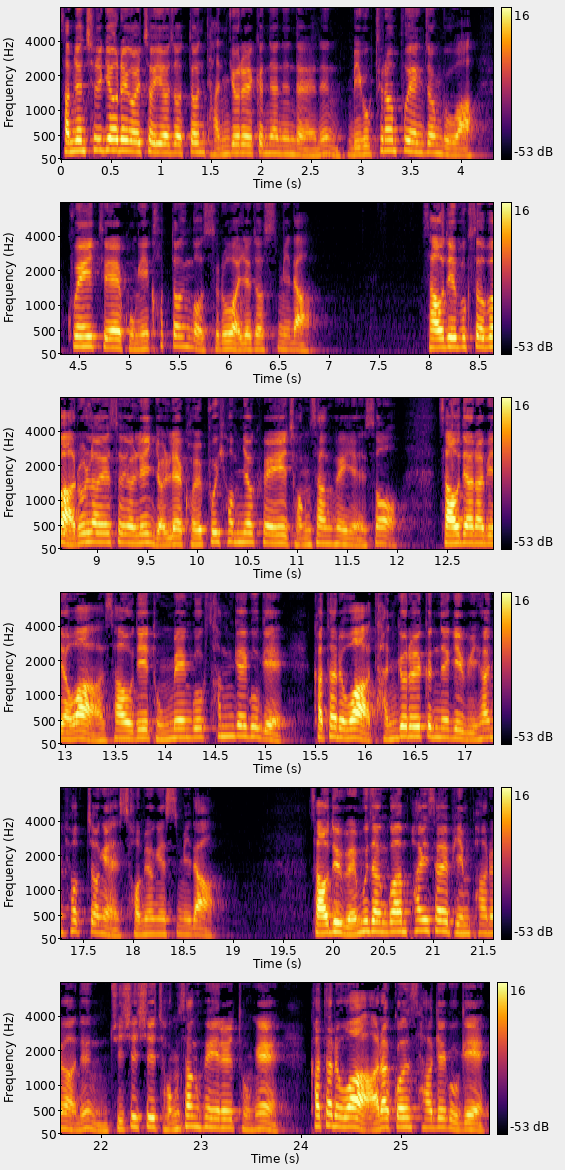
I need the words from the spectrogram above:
3년 7개월에 걸쳐 이어졌던 단교를 끝내는 데에는 미국 트럼프 행정부와 쿠웨이트의 공이 컸던 것으로 알려졌습니다. 사우디 북서부 아룰라에서 열린 연례 걸프 협력회의 정상회의에서 사우디아라비아와 사우디 동맹국 3개국이 카타르와 단교를 끝내기 위한 협정에 서명했습니다. 사우디 외무장관 파이살 빈 파르아는 GCC 정상회의를 통해 카타르와 아랍권 4개국이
